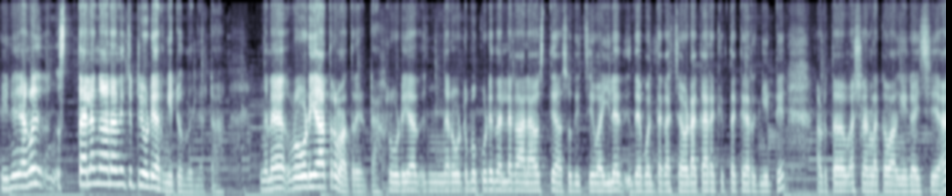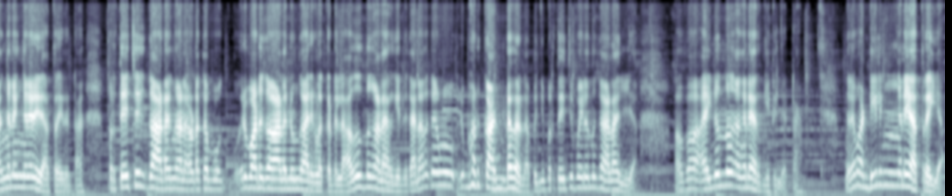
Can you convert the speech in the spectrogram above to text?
പിന്നെ ഞങ്ങൾ സ്ഥലം കാണാൻ വെച്ചിട്ട് ഇവിടെ ഇറങ്ങിയിട്ടൊന്നുമില്ല കേട്ടോ അങ്ങനെ റോഡ് യാത്ര മാത്രമേ കേട്ടോ റോഡ് ഇങ്ങനെ റോട്ടുമ്പോൾ കൂടി നല്ല കാലാവസ്ഥ ആസ്വദിച്ച് വൈല ഇതേപോലത്തെ കച്ചവടക്കാരൊക്കെ ഇത്തൊക്കെ ഇറങ്ങിയിട്ട് അവിടുത്തെ ഭക്ഷണങ്ങളൊക്കെ വാങ്ങി കഴിച്ച് അങ്ങനെ ഇങ്ങനെ ഒരു യാത്ര കേട്ടോ പ്രത്യേകിച്ച് ഗാർഡൻ കാണാൻ അവിടെയൊക്കെ ഒരുപാട് ഗാർഡനും കാര്യങ്ങളൊക്കെ ഉണ്ടല്ലോ അതൊന്നും കാണാൻ ഇറങ്ങിയിട്ടില്ല. കാരണം അതൊക്കെ നമ്മൾ ഒരുപാട് കണ്ടതാണ്. അപ്പം ഇനി പ്രത്യേകിച്ച് പോയി ഒന്നും കാണാനില്ല. അപ്പോൾ അതിനൊന്നും അങ്ങനെ ഇറങ്ങിയിട്ടില്ല കേട്ടോ അങ്ങനെ വണ്ടിയിൽ ഇങ്ങനെ യാത്ര ചെയ്യാം.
